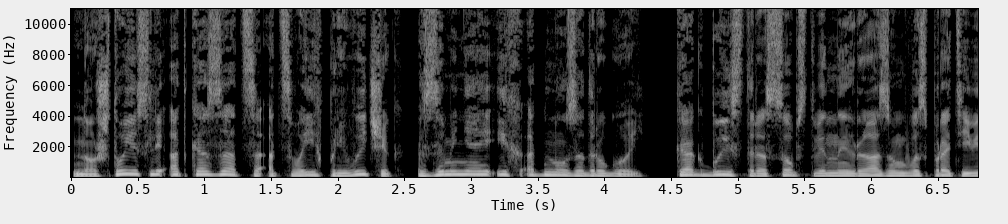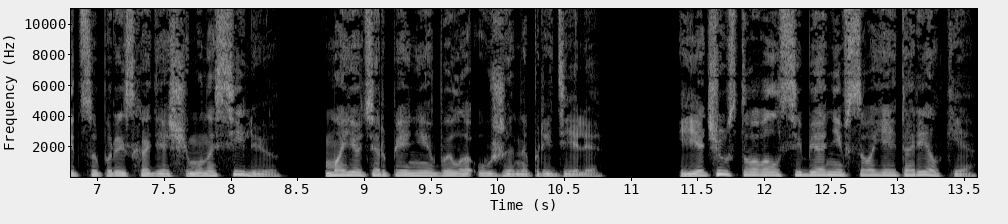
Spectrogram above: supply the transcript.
Но что если отказаться от своих привычек, заменяя их одну за другой? Как быстро собственный разум воспротивится происходящему насилию? Мое терпение было уже на пределе. Я чувствовал себя не в своей тарелке,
